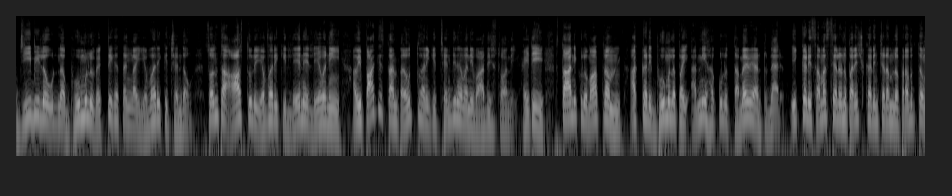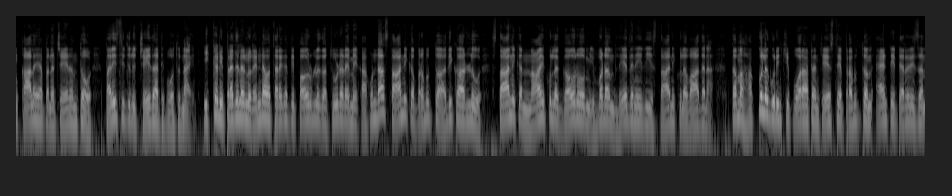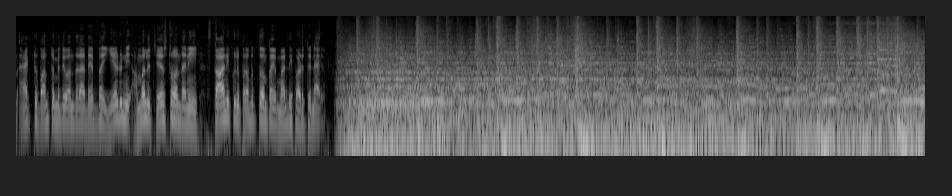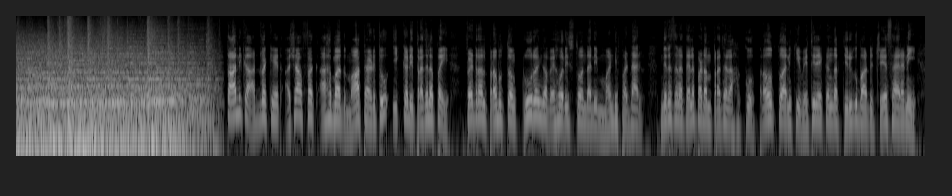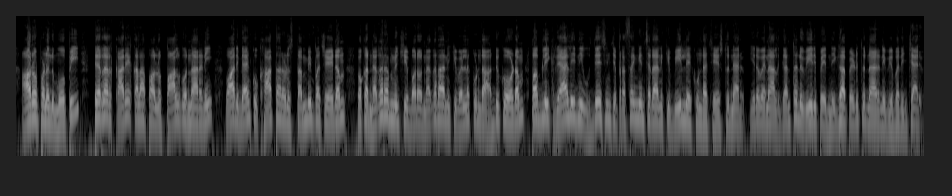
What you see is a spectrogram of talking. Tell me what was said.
జీబీలో ఉన్న భూములు వ్యక్తిగతంగా ఎవరికి చెందవు? సొంత ఆస్తులు ఎవరికి లేనే లేవని అవి పాకిస్తాన్ ప్రభుత్వానికి చెందినవని వాదిస్తోంది. అయితే స్థానికులు మాత్రం అక్కడి భూములపై అన్ని హక్కులు తమవే అంటున్నారు. ఇక్కడి సమస్యలను పరిష్కరించడంలో ప్రభుత్వం కాలయాపన చేయడంతో పరిస్థితులు చేదాటిపోతున్నాయి. ఇక్కడి ప్రజలను రెండవ తరగతి పౌరులుగా చూడడమే కాకుండా స్థానిక ప్రభుత్వ అధికారులు స్థానిక నాయకుల గౌరవం ఇవ్వడం లేదనేది స్థానికుల వాదన. తమ హక్కుల గురించి పోరాటం చేస్తే ప్రభుత్వం యాంటీ టెర్రరిజం యాక్టు పంతొమ్మిది వందల డెబ్బై ఏడుని అమలు చేస్తోందని స్థానికులు ప్రభుత్వంపై మండిపడుతున్నారు. స్థానిక అడ్వకేట్ అషాఫక్ అహ్మద్ మాట్లాడుతూ ఇక్కడి ప్రజలపై ఫెడరల్ ప్రభుత్వం క్రూరంగా వ్యవహరిస్తోందని మండిపడ్డారు. నిరసన తెలపడం ప్రజల హక్కు. ప్రభుత్వానికి వ్యతిరేకంగా తిరుగుబాటు చేశారని ఆరోపణలు మోపి టెర్రర్ కార్యకలాపాల్లో పాల్గొన్నారని వారి బ్యాంకు ఖాతాలను స్తంభింపచేయడం ఒక నగరం నుంచి మరో నగరానికి వెళ్ళకుండా అడ్డుకోవడం పబ్లిక్ ర్యాలీని ఉద్దేశించి ప్రసంగించడానికి వీల్లేకుండా చేస్తున్నారు. ఇరవై నాలుగు గంటలు వీరిపై నిఘా పెడుతున్నారని వివరించారు.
